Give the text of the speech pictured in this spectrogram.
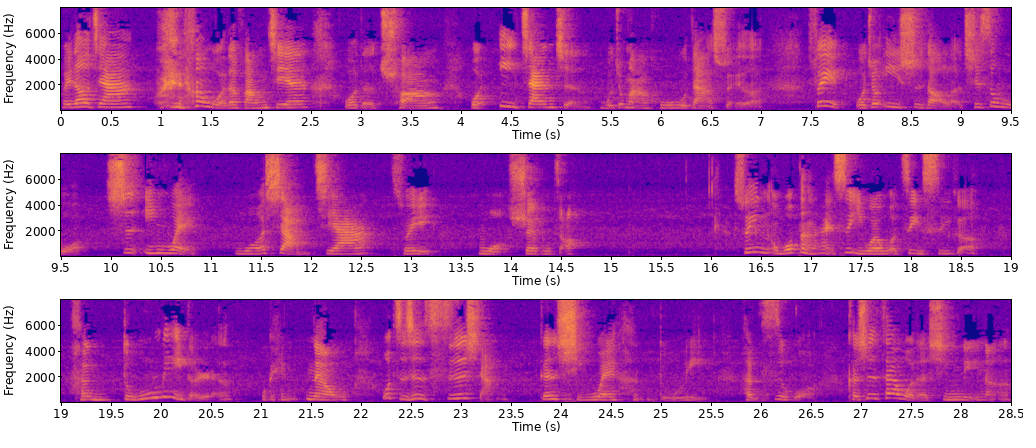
回到家，回到我的房间，我的床，我一沾枕，我就马上呼呼大睡了。所以我就意识到了，其实我是因为我想家，所以我睡不着。所以呢，我本来是以为我自己是一个很独立的人。OK，No，我只是思想跟行为很独立、很自我，可是，在我的心里呢，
